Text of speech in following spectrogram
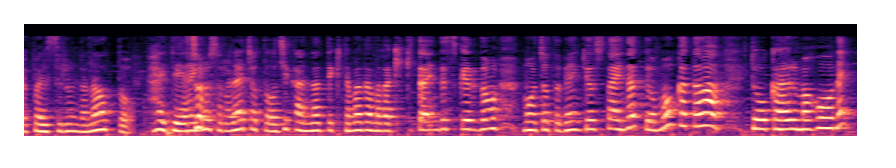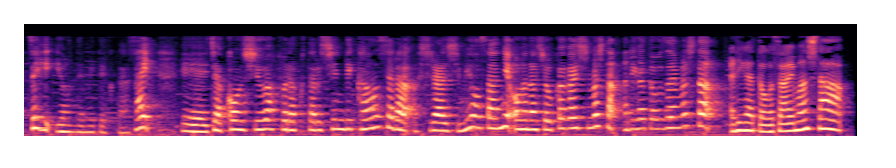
やっぱりするんだなと、はいで、はい、そろそろねちょっとお時間になってきてまだまだ聞きたいんですけれどももうちょっと勉強したいなって思う方は人を変える魔法をねぜひ読んでみてください、えー、じゃあ今週はフラクタル心理カウンセラー白石美穂さんにお話をお伺いしました。ありがとうございました。ありがとうございました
